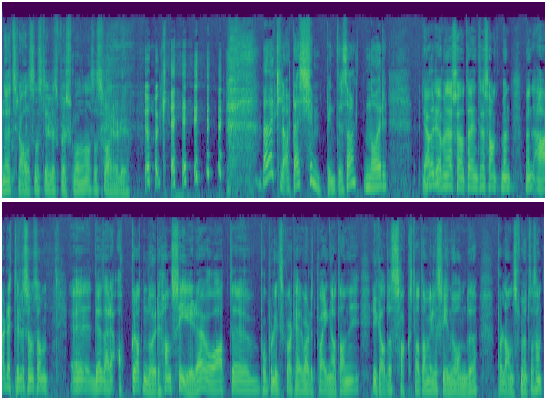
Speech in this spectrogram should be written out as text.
nøytral som stiller spørsmål, og så svarer du. Ok. Nei, det er klart det er kjempeinteressant når ja, ja, men jeg skjønner at det er interessant, men, men er dette liksom som eh, Det der er akkurat når han sier det, og at eh, på Politisk kvarter var det et poeng at han ikke hadde sagt at han ville si noe om det på landsmøtet og sånn.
